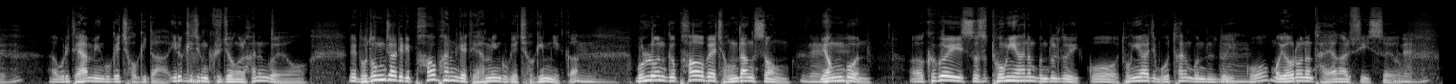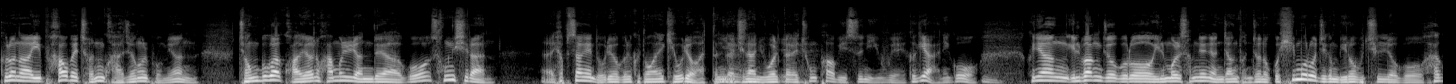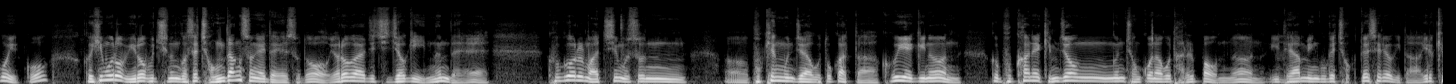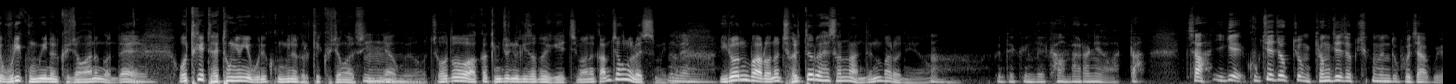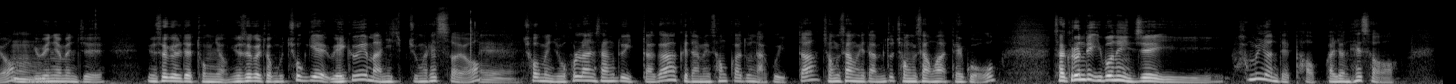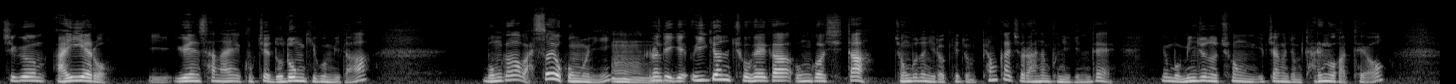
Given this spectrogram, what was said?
네. 아, 우리 대한민국의 적이다. 이렇게 음. 지금 규정을 하는 거예요. 근데 노동자들이 파업하는 게 대한민국의 적입니까? 음. 물론 그 파업의 정당성, 네. 명분 어, 그거에 있어서 동의하는 분들도 있고 동의하지 못하는 분들도 음. 있고 뭐 여론은 다양할 수 있어요. 네. 그러나 이 파업의 전 과정을 보면 정부가 과연 화물연대하고 성실한 어, 협상의 노력을 그동안에 기울여 왔던가 예. 지난 6월 달에 예. 총파업이 있은 이후에 그게 아니고 음. 그냥 일방적으로 일몰 3년 연장 던져놓고 힘으로 지금 밀어붙이려고 하고 있고 그 힘으로 밀어붙이는 것의 정당성에 대해서도 여러 가지 지적이 있는데 그거를 마치 무슨 어, 북핵 문제하고 똑같다. 그 얘기는 그 북한의 김정은 정권하고 다를 바 없는 이 음. 대한민국의 적대 세력이다. 이렇게 우리 국민을 규정하는 건데 네. 어떻게 대통령이 우리 국민을 그렇게 규정할 수 음. 있냐고요. 저도 아까 김준일 기자도 얘기했지만 깜짝 놀랐습니다. 네. 이런 발언은 절대로 해서는 안 되는 발언이에요. 아, 근데 굉장히 강한 발언이 나왔다. 자, 이게 국제적 좀 경제적 측면도 보자고요. 음. 이게 왜냐하면 이제 윤석열 대통령, 윤석열 정부 초기에 외교에 많이 집중을 했어요. 예. 처음엔 좀 혼란상도 있다가 그 다음에 성과도 나고 있다. 정상회담도 정상화되고. 자, 그런데 이번에 이제 이 화물연대 파업 관련해서 지금 ILO, 이 유엔 산하의 국제 노동 기구입니다. 뭔가가 왔어요, 공문이. 음. 그런데 이게 의견 조회가 온 것이다. 정부는 이렇게 좀 평가절하하는 분위기인데 이거 뭐 민주노총 입장은 좀 다른 것 같아요.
